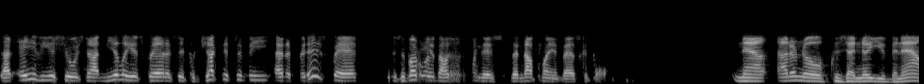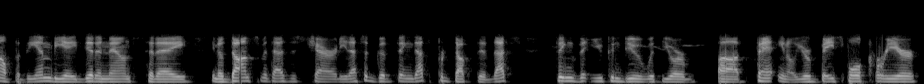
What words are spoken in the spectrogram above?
that A, the issue is not nearly as bad as they project it to be. And if it is bad, there's a better way about doing this than not playing basketball. Now, I don't know because I know you've been out, but the NBA did announce today, you know, Dom Smith has his charity. That's a good thing. That's productive. That's things that you can do with your uh, fan, you know, your baseball career,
